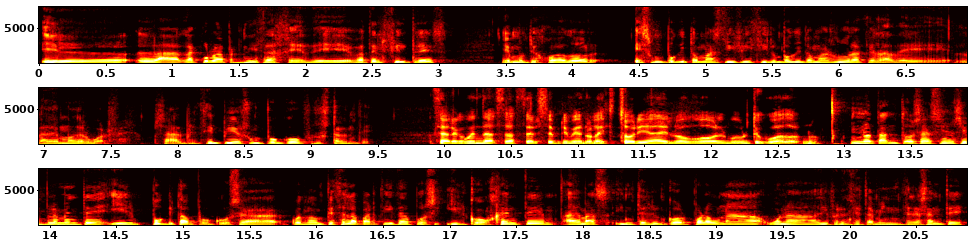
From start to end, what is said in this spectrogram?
el, la, la curva de aprendizaje de Battlefield 3 en multijugador es un poquito más difícil, un poquito más dura que la de, la de Modern Warfare. O sea, al principio es un poco frustrante. O sea, recomendas hacerse primero la historia y luego el multijugador, ¿no? No tanto, o sea, sino simplemente ir poquito a poco. O sea, cuando empiece la partida, pues ir con gente. Además, incorpora una, una diferencia también interesante.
